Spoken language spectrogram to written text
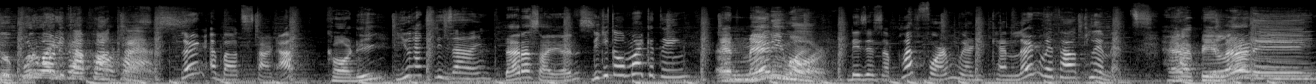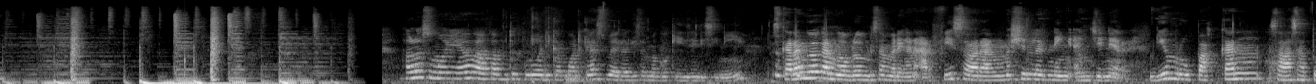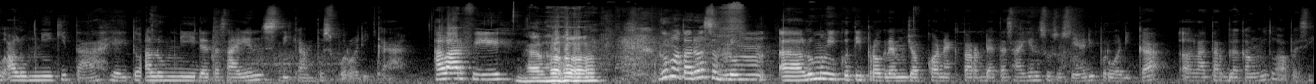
to Purwadika Podcast. Learn about startup, coding, UX design, data science, digital marketing, and many more. This is a platform where you can learn without limits. Happy learning! Halo semuanya, welcome to Purwadika Podcast. Balik lagi sama gue Kizi di sini. Sekarang gue akan ngobrol bersama dengan Arfi, seorang machine learning engineer. Dia merupakan salah satu alumni kita, yaitu alumni data science di kampus Purwadika. Halo Arfi. Halo. Gue mau tau dong sebelum uh, lu mengikuti program Job Connector Data Science khususnya di Purwadika, uh, latar belakang lu tuh apa sih?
